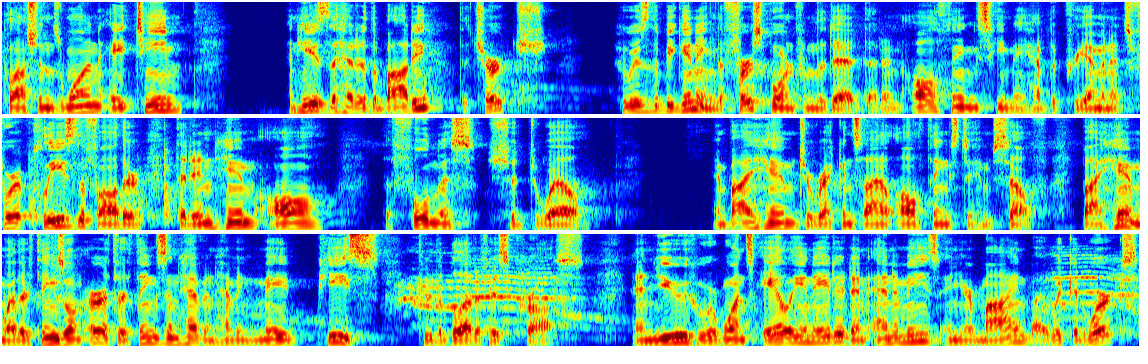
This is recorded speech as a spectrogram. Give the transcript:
Colossians 1, 18. And he is the head of the body, the church, who is the beginning, the firstborn from the dead, that in all things he may have the preeminence. For it pleased the Father that in him all the fullness should dwell, and by him to reconcile all things to himself. By him, whether things on earth or things in heaven, having made peace through the blood of his cross. And you who were once alienated and enemies in your mind by wicked works,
